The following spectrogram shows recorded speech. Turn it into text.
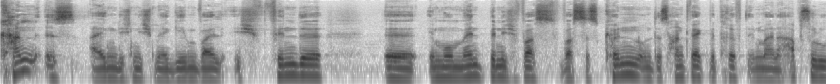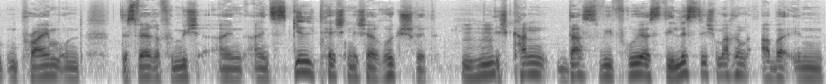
kann es eigentlich nicht mehr geben, weil ich finde, äh, im Moment bin ich, was, was das Können und das Handwerk betrifft, in meiner absoluten Prime und das wäre für mich ein, ein skilltechnischer Rückschritt, Ich kann das wie früher stilistisch machen, aber in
